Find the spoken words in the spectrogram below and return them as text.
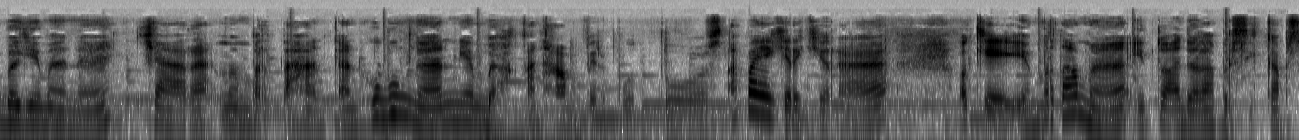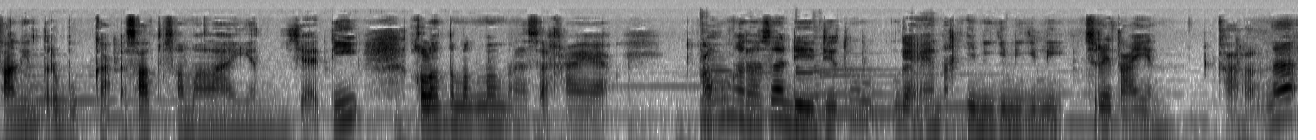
bagaimana cara mempertahankan hubungan yang bahkan hampir putus. Apa ya kira-kira? Oke, yang pertama itu adalah bersikap saling terbuka satu sama lain. Jadi, kalau teman-teman merasa kayak aku ngerasa deh dia tuh nggak enak gini gini gini, ceritain. Karena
